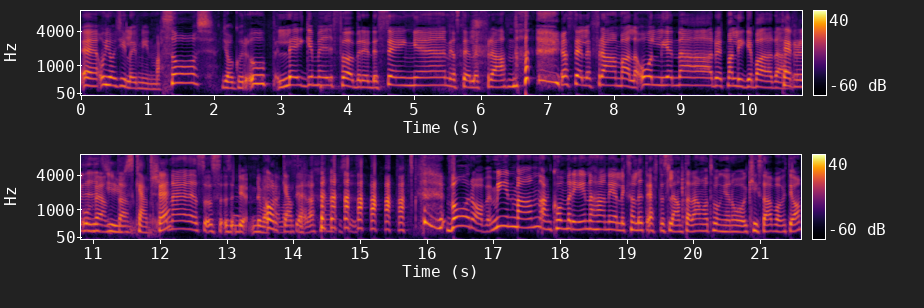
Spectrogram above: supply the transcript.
Eh, och jag gillar ju min massage. Jag går upp, lägger mig, förbereder sängen, jag ställer fram Jag ställer fram alla oljorna, du vet man ligger bara där Tänder och väntar. ljus kanske? Nej, så, så, det, det var Orkar inte. Nej, precis. Varav min man, han kommer in, han är liksom lite eftersläntad, han var tvungen att kissa, vad vet jag.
